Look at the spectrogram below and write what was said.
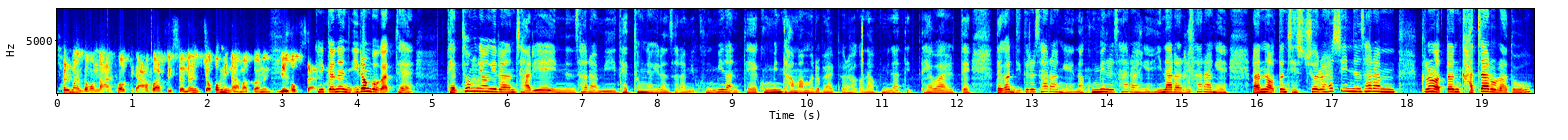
설마 너가 나한테 어떻게 아부할 수 있어는 조금이나마 그거는 일곱 살. 그러니까는 이런 것 같아. 대통령이라는 자리에 있는 사람이 대통령이라는 사람이 국민한테 국민 담화문을 발표를 하거나 국민한테 대화할 때 내가 니들을 사랑해 난 국민을 사랑해 이 나라를 사랑해 라는 어떤 제스처를 할 수 있는 사람 그런 어떤 가짜로라도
